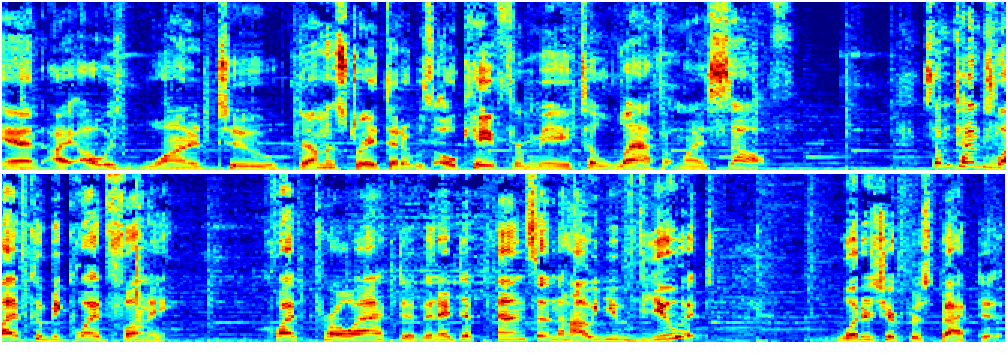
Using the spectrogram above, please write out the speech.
and I always wanted to demonstrate that it was okay for me to laugh at myself. Sometimes life could be quite funny, quite proactive, and it depends on how you view it. What is your perspective?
